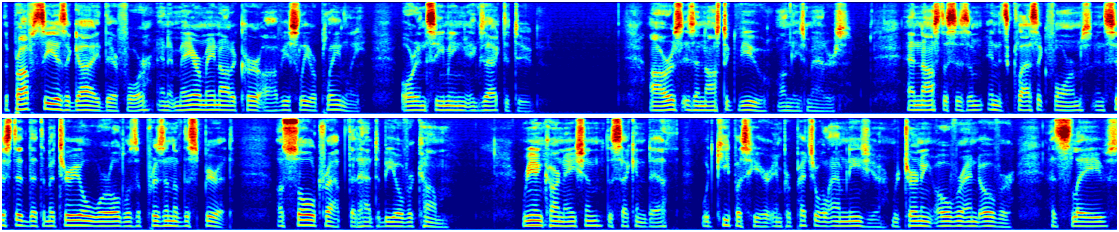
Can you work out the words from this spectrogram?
The prophecy is a guide, therefore, and it may or may not occur obviously or plainly, or in seeming exactitude. Ours is a Gnostic view on these matters, and Gnosticism, in its classic forms, insisted that the material world was a prison of the spirit, a soul trap that had to be overcome. Reincarnation, the second death, would keep us here in perpetual amnesia, returning over and over as slaves,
